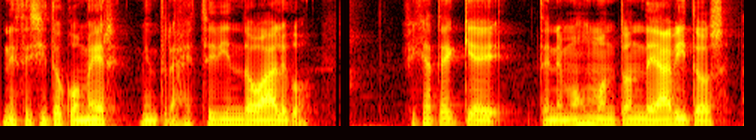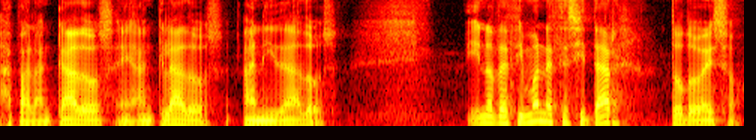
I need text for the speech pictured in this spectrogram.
Necesito comer mientras estoy viendo algo. Fíjate que tenemos un montón de hábitos apalancados, eh, anclados, anidados. Y nos decimos necesitar todo eso.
